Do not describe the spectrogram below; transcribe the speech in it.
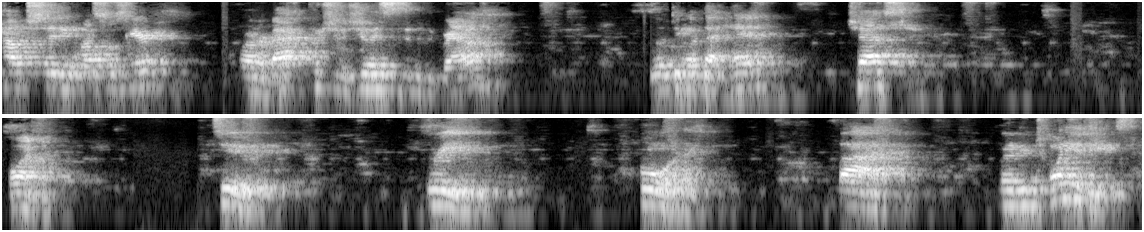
couch sitting muscles here. On our back, pushing the joints into the ground. Lifting up that head, chest. One, two, three, four, five. We're to do 20 of these,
